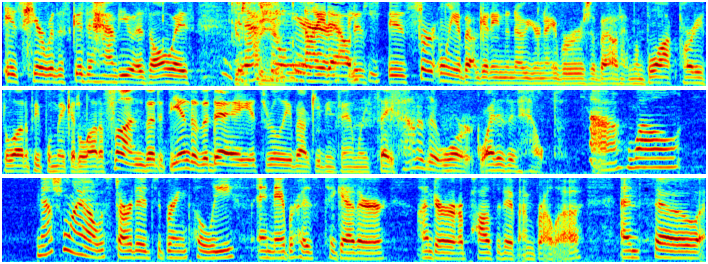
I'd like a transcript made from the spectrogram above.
is here with us. Good to have you as always. Good to see you. National Here. Night Out Thank is, you. is certainly about getting to know your neighbors, about having block parties. A lot of people make it a lot of fun, but at the end of the day, it's really about keeping families safe. How does it work? Why does it help? Yeah, well, National Night Out was started to bring police and neighborhoods together under a positive umbrella. And so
